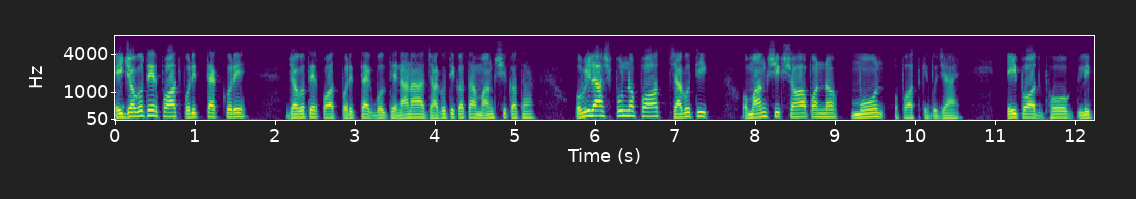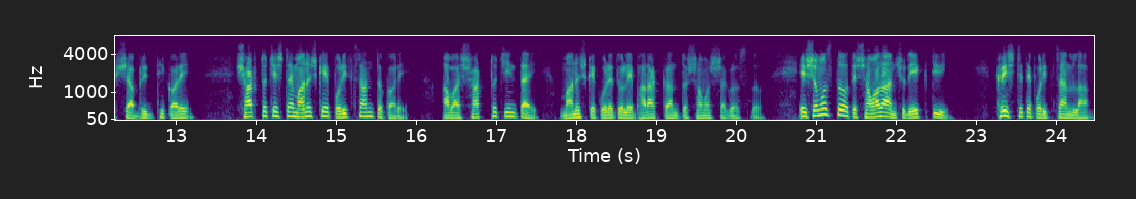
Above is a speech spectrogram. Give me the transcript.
এই জগতের পথ পরিত্যাগ করে, জগতের পথ পরিত্যাগ বলতে নানা জাগতিকতা মাংসিকতা অভিলাষপূর্ণ পথ, জাগতিক ও মাংসিক সহাপন্ন মন ও পথকে বোঝায়। এই পদ ভোগ, লিপ্সা বৃদ্ধি করে। স্বার্থ চেষ্টায় মানুষকে পরিশ্রান্ত করে। আবার স্বার্থ চিন্তায় মানুষকে করে তোলে ভারাক্রান্ত সমস্যাগ্রস্ত। এ সমস্ত হতে সমাধান শুধু একটি, খ্রিস্টেতে পরিত্রাণ লাভ।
